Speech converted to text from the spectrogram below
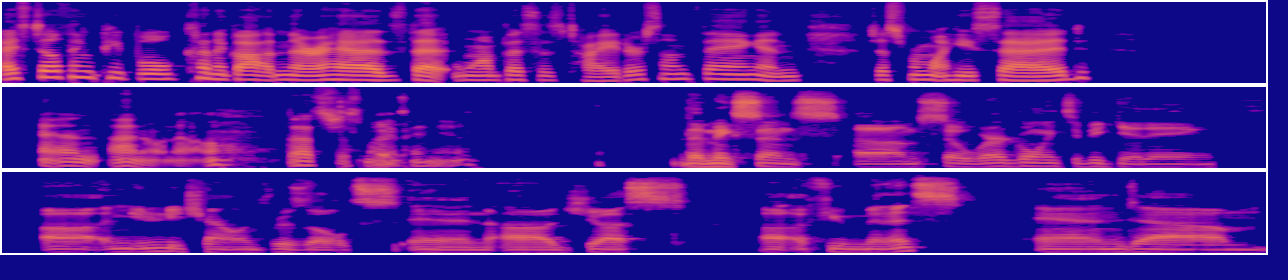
i still think people kind of got in their heads that wampus is tight or something and just from what he said and I don't know. That's just my Yeah. opinion. That makes sense. Um, so we're going to be getting uh, immunity challenge results in uh, just uh, a few minutes, and um,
